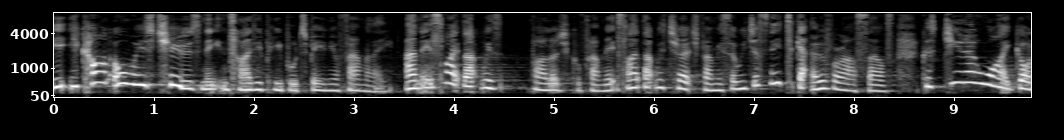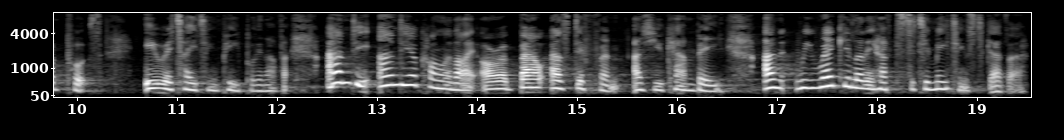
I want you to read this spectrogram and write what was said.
you, you can't always choose neat and tidy people to be in your family. And it's like that with biological family. It's like that with church family. So we just need to get over ourselves. Because do you know why God puts irritating people in our family? Andy, Andy O'Connell and I are about as different as you can be. And we regularly have to sit in meetings together.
